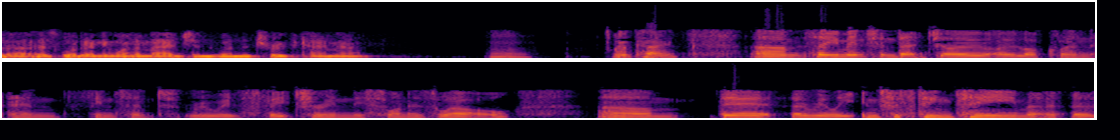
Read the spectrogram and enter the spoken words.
uh, as what anyone imagined when the truth came out. Mm. Okay. Um, so you mentioned that Joe O'Loughlin and Vincent Ruiz feature in this one as well. Um, they're a really interesting team, a, a,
